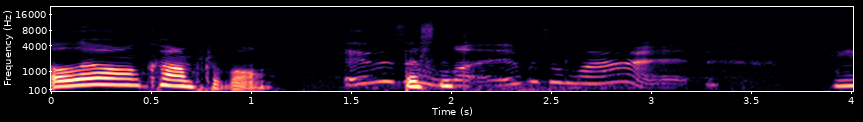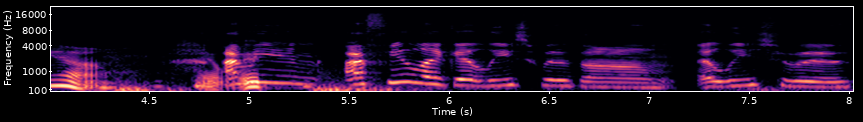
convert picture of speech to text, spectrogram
a little uncomfortable. It was a lot. It was a lot. Yeah. It- I it- mean, I feel like at least with um, at least with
